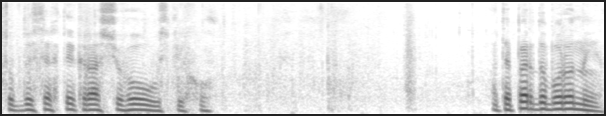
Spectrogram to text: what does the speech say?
щоб досягти кращого успіху. А тепер до борони.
